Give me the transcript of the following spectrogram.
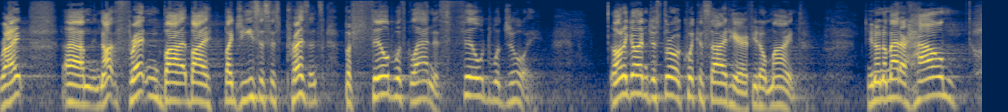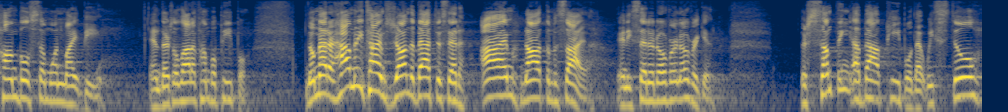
right? Um, not threatened by, by, by Jesus' presence, but filled with gladness, filled with joy. I want to go ahead and just throw a quick aside here, if you don't mind. You know, no matter how humble someone might be, and there's a lot of humble people, no matter how many times John the Baptist said, I'm not the Messiah, and he said it over and over again. There's something about people that we still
